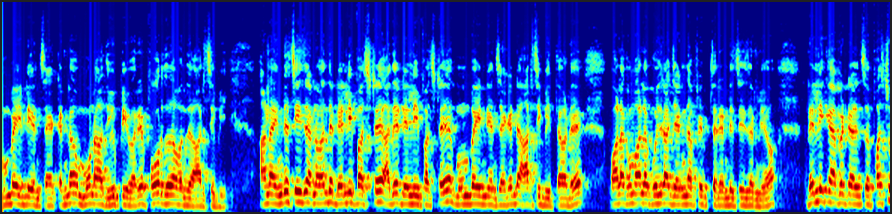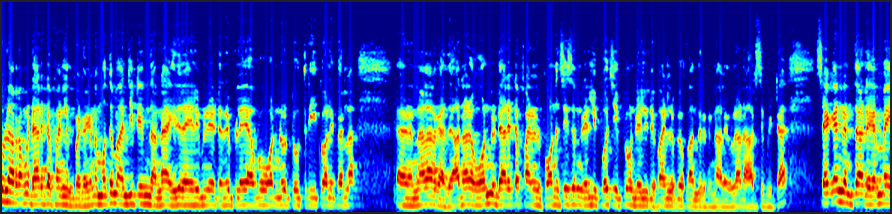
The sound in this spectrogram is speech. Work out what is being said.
மும்பை இந்தியன்ஸ் செகண்டும் மூணாவது யூபி வரையும் ஃபோர்த்து தான் வந்து ஆர்சிபி ஆனால் இந்த சீசன் வந்து டெல்லி ஃபஸ்ட்டு அதே Delhi first Mumbai Indian second RCB third வழக்கமாக குஜராத் ஜெயின் தான் ஃபிஃப்த்து ரெண்டு சீசன்லையும் டெல்லி கேபிட்டல்ஸ் ஃபஸ்ட்டு விளையாடுறவங்க டேரெக்டாக ஃபைனலுக்கு போயிட்டாங்க. ஏன்னா மொத்தமாக அஞ்சு டீம் தானே? இதில் எலிமினேட்டர் பிளே ஆஃப் ஒன்று டூ த்ரீ குவாலிஃபயர்லாம் நல்லா இருக்காது. அதனால் ஒன்று டேரெக்டாக ஃபைனல் போன சீசன் டெல்லி போச்சு. இப்போவும் டெல்லி ஃபைனலில் போய் உட்காந்துருக்கு நாளைக்கு விளையாட ஆர்சிபிட்ட second and third MI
